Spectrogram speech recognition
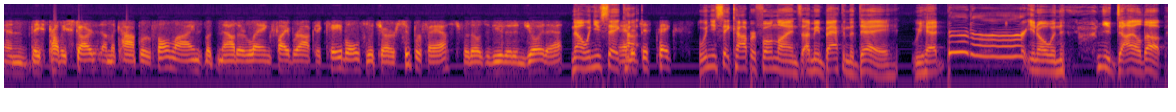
and they probably started on the copper phone lines, but now they're laying fiber optic cables, which are super fast for those of you that enjoy that. Now, when you say co- it just takes when you say copper phone lines, I mean back in the day we had you know when, when you dialed up.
